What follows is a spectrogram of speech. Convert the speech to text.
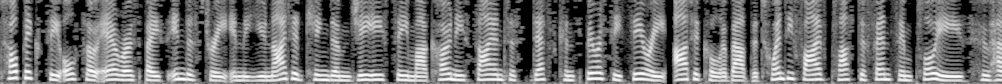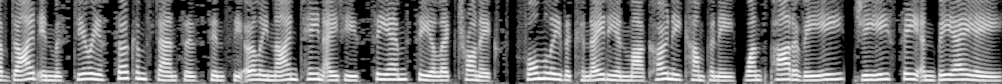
Topic see also Aerospace industry in the United Kingdom GEC Marconi Scientist Deaths Conspiracy Theory, article about the 25-plus defense employees who have died in mysterious circumstances since the early 1980s CMC Electronics, formerly the Canadian Marconi Company, once part of EE, GEC and BAE.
